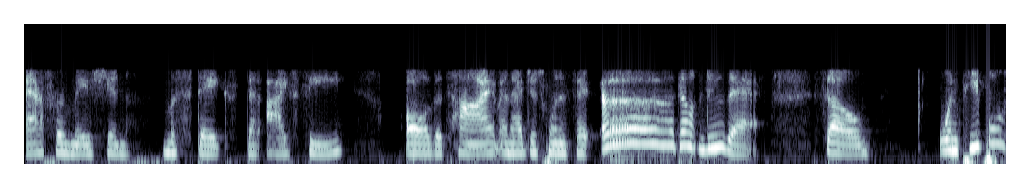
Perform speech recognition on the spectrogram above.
affirmation mistakes that I see all the time, and I just want to say, don't do that. So, when people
